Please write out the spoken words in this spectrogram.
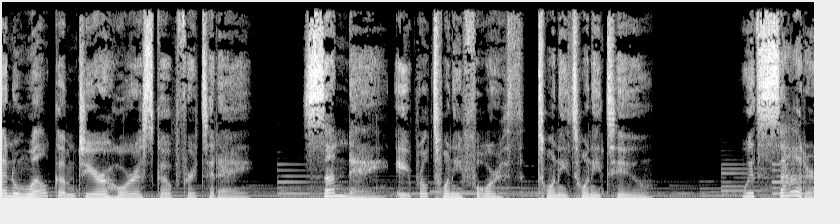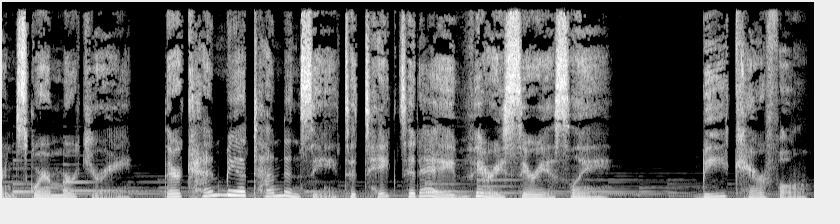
and welcome to your horoscope for today, Sunday, April 24th, 2022. With Saturn square Mercury, there can be a tendency to take today very seriously. Be careful,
